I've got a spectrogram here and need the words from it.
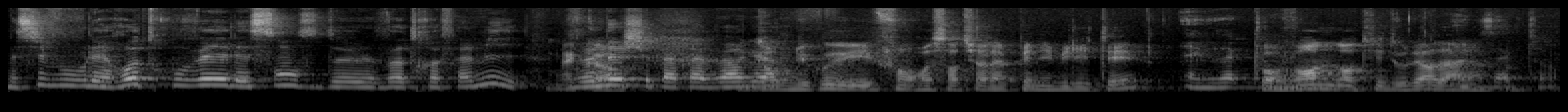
Mais si vous voulez retrouver l'essence de votre famille, venez chez Papa Burger. Donc du coup, ils font ressortir la pénibilité pour vendre l'antidouleur derrière. Exactement.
